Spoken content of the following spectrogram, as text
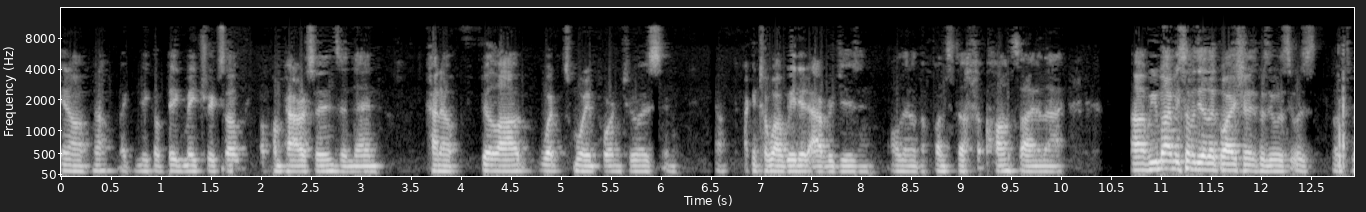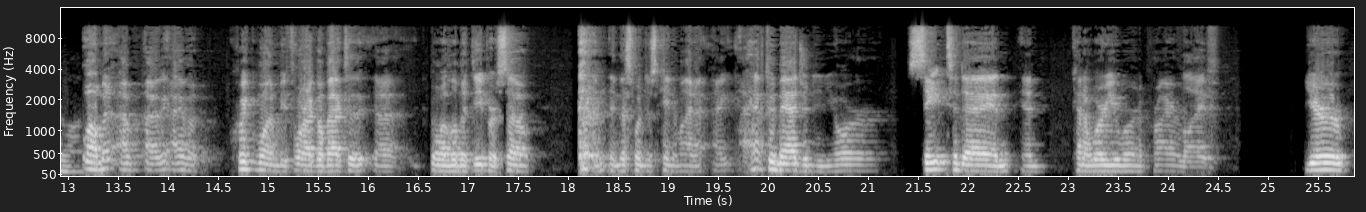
You know, you know, like make a big matrix of, of comparisons, and then kind of fill out what's more important to us. And I can talk about weighted averages and all that other fun stuff alongside of that. Uh, remind me some of the other questions because it was it was a too long. Well, I, I I have a quick one before I go back to uh, go a little bit deeper. So, and this one just came to mind. I, I have to imagine in your seat today and, and kind of where you were in a prior life, you're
